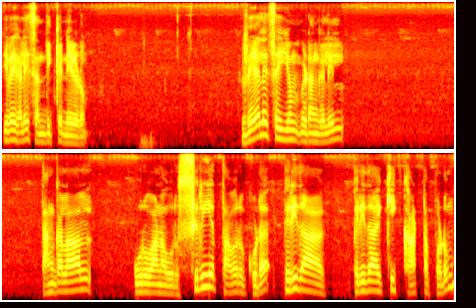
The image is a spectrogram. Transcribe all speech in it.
இவைகளை சந்திக்க நேரிடும். வேலை செய்யும் இடங்களில் தங்களால் உருவான ஒரு சிறிய தவறு கூட பெரிதா பெரிதாக்கி காட்டப்படும்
